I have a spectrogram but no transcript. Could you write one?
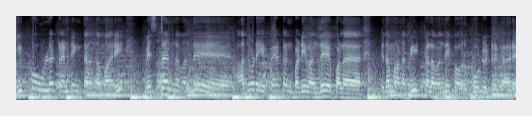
இப்போ உள்ள ட்ரெண்டிங் தகுந்த மாதிரி வெஸ்டர்னில் வந்து அதோடைய பேட்டர்ன் படி வந்து பல விதமான பீட்களை வந்து இப்போ அவர் போட்டுட்ருக்காரு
